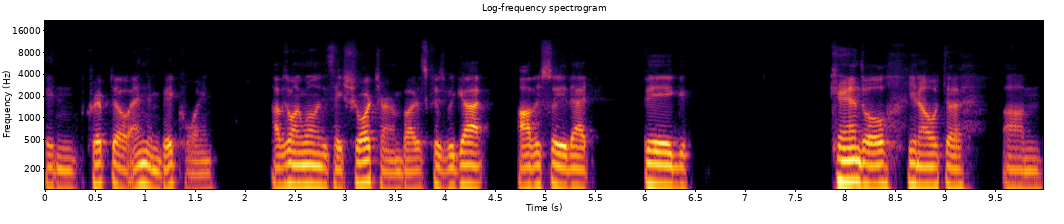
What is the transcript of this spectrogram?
in crypto and in Bitcoin. I was only willing to say short term, but it's because we got obviously that big candle, you know, with the um,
